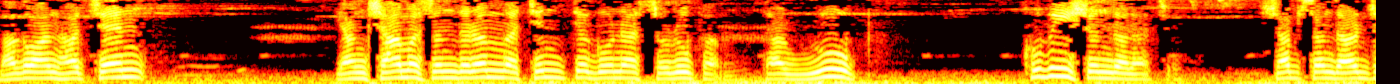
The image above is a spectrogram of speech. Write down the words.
ভগবান হচ্ছেন yang শ্যাম সুন্দরম চিন্ত্য গুণ স্বরূপম। তার রূপ খুবই সুন্দর আছে। সব সৌন্দর্য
